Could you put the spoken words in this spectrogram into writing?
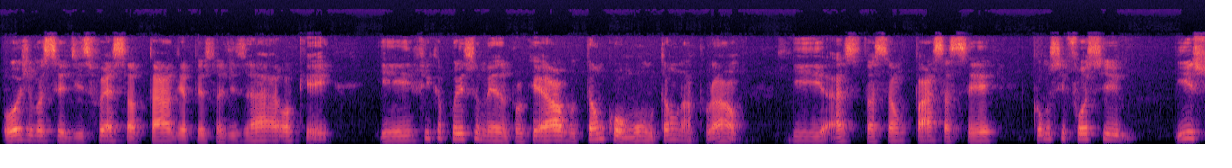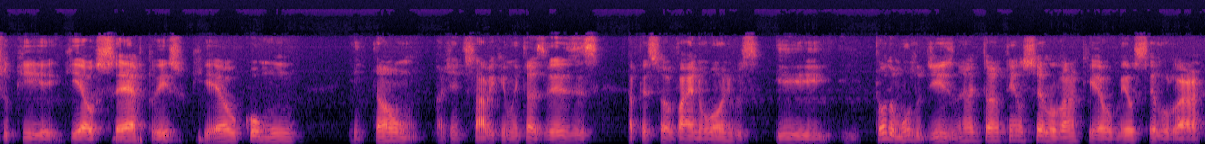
Hoje você diz foi assaltado e a pessoa diz ah ok e fica por isso mesmo, porque é algo tão comum, tão natural, que a situação passa a ser como se fosse isso que, que é o certo, isso que é o comum. Então, a gente sabe que muitas vezes a pessoa vai no ônibus e, e todo mundo diz, né? Então, eu tenho um celular que é o meu celular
